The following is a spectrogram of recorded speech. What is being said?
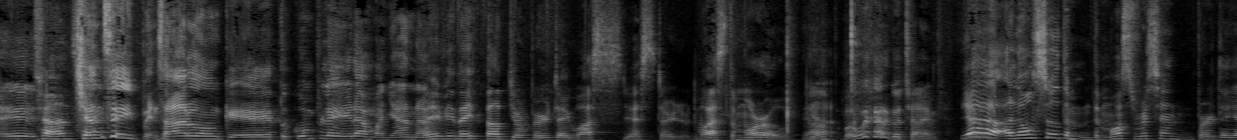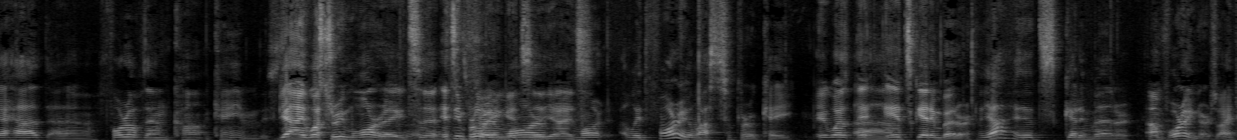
eh, Chance. chance y pensaron que tu cumple era mañana. Maybe they thought your birthday was yesterday, was tomorrow. Yeah, Yeah. but we had a good time. Yeah, and also the the most recent birthday I had, uh, four of them came this. Yeah, time. it was three more. It's uh, it's improving. More, it's uh, yeah, it's more with four. It was super okay. it was it, Uh, it's getting better. Yeah, it's getting better. And foreigners, right?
